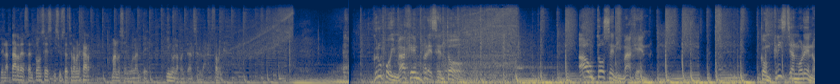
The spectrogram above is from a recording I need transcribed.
de la tarde hasta entonces. Y si usted se la va a manejar, manos en el volante y no en la pantalla del celular. Hasta mañana. Grupo Imagen presentó Autos en Imagen con Cristian Moreno.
